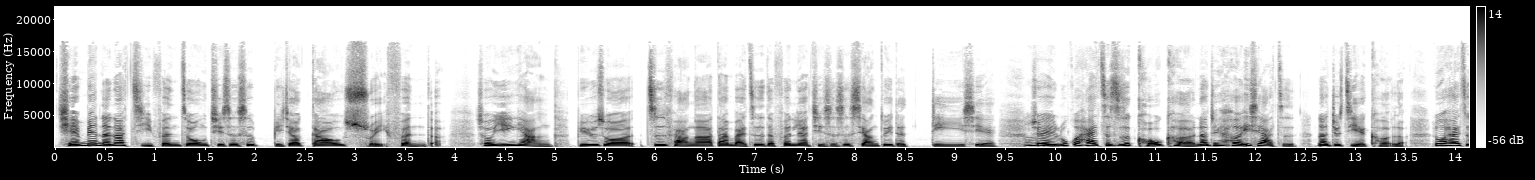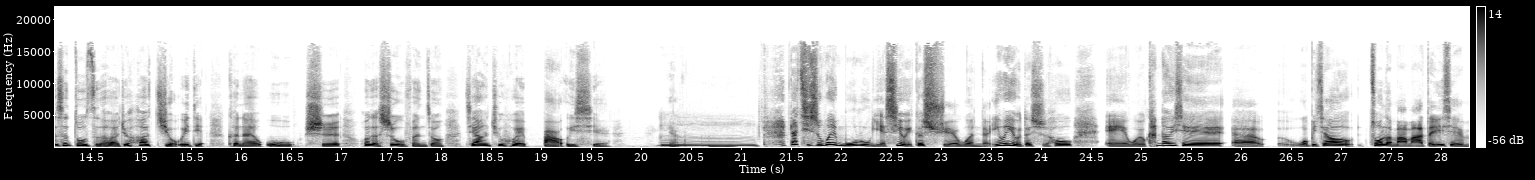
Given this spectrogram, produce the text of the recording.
前面的那几分钟其实是比较高水分的，所以营养，比如说脂肪啊、蛋白质的分量其实是相对的。低一些，所以如果孩子只是口渴，那就喝一下子，那就解渴了。如果孩子是肚子饿，就喝久一点，可能五十或者十五分钟，这样就会饱一些。嗯，那其实喂母乳也是有一个学问的，因为有的时候，诶，我有看到一些呃，我比较做了妈妈的一些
